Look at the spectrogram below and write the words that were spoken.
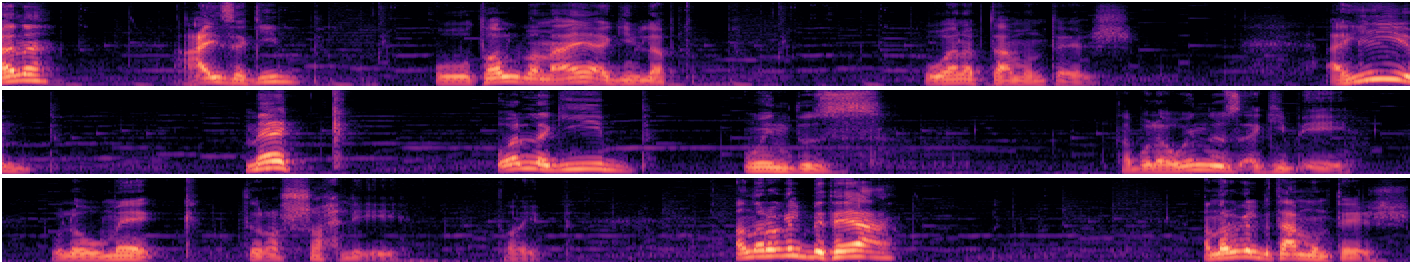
أنا عايز أجيب وطالبة معايا أجيب لابتوب وأنا بتاع مونتاج. أجيب Mac ولا أجيب Windows؟ طب ولو Windows أجيب إيه؟ ولو Mac ترشح لي إيه؟ طيب. أنا راجل بتاع أنا راجل بتاع مونتاج.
